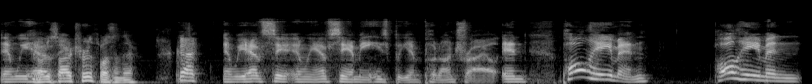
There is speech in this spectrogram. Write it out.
and we have Notice our truth wasn't there. Go ahead. and we have Sam, and we have Sami. He's being put on trial, and Paul Heyman. Paul Heyman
